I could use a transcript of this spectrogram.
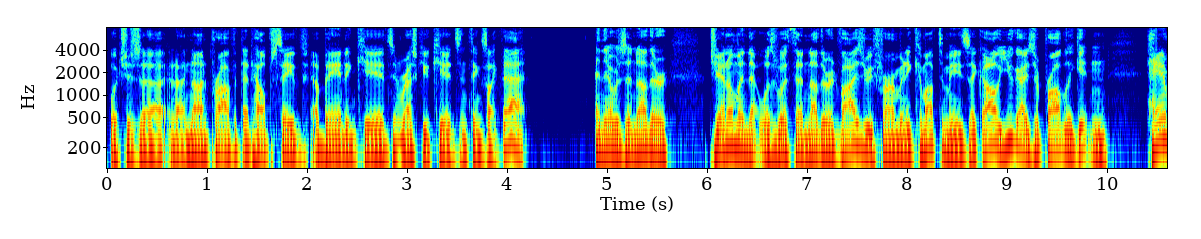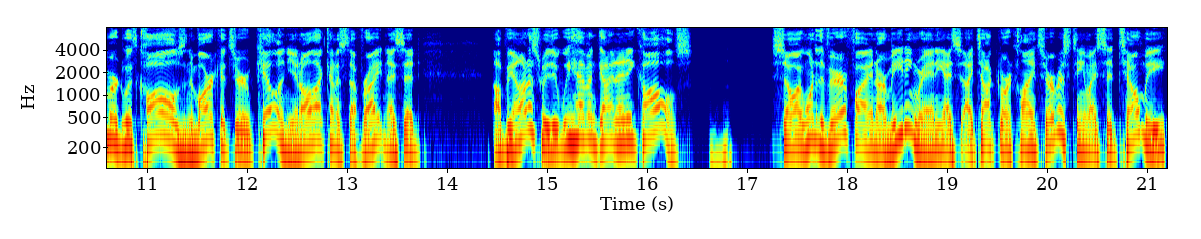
which is a, a nonprofit that helps save abandoned kids and rescue kids and things like that. And there was another gentleman that was with another advisory firm, and he came up to me. He's like, "Oh, you guys are probably getting hammered with calls, and the markets are killing you, and all that kind of stuff, right?" And I said, "I'll be honest with you, we haven't gotten any calls." Mm-hmm. So I wanted to verify in our meeting, Randy. I, I talked to our client service team. I said, "Tell me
